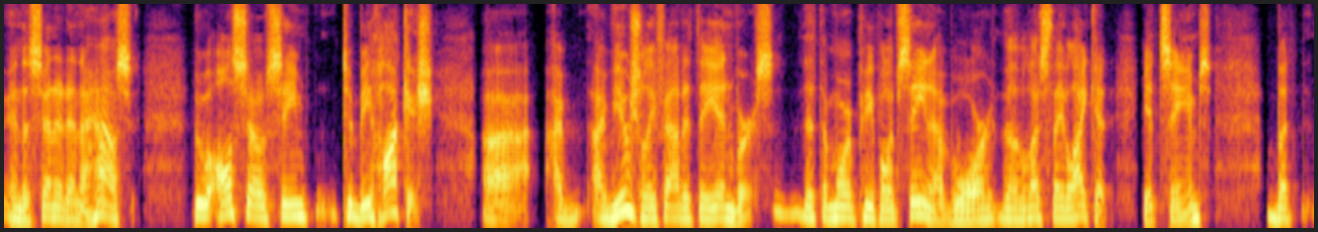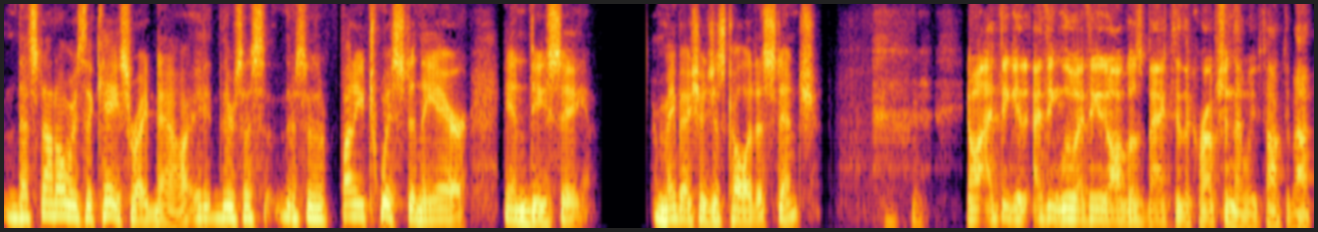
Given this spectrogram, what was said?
in the Senate and the House who also seem to be hawkish. Uh, I've, I've usually found it the inverse that the more people have seen of war, the less they like it. It seems, but that's not always the case right now. It, there's a there's a funny twist in the air in D.C. Maybe I should just call it a stench. no, I think it, I think Lou, I think it all goes back to the corruption that we've talked about.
